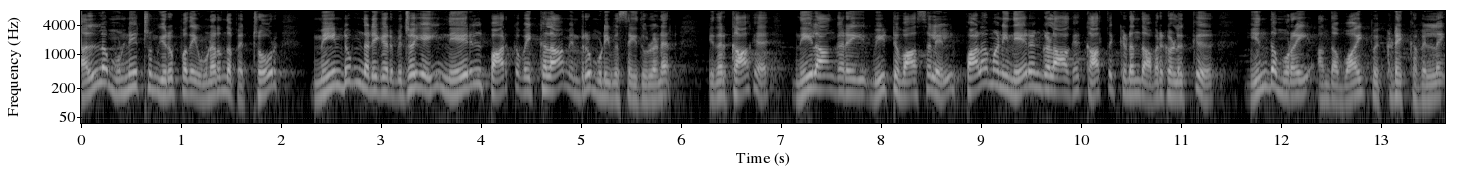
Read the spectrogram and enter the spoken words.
நல்ல முன்னேற்றம் இருப்பதை உணர்ந்த பெற்றோர் மீண்டும் நடிகர் விஜயை நேரில் பார்க்க வைக்கலாம் என்று முடிவு செய்துள்ளனர். இதற்காக நீலாங்கரை வீட்டு வாசலில் பல மணி நேரங்களாக காத்து கிடந்த அவர்களுக்கு இந்த முறை அந்த வாய்ப்பு கிடைக்கவில்லை.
